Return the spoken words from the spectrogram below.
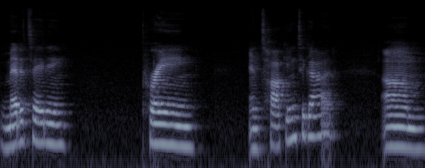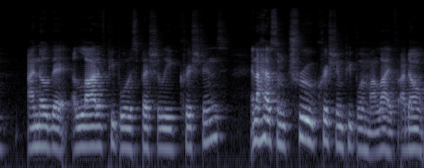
meditating, praying, and talking to God. Um, I know that a lot of people, especially Christians, and I have some true Christian people in my life. I don't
